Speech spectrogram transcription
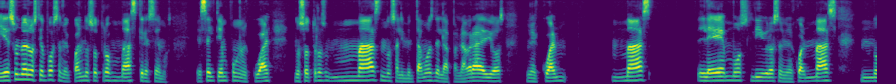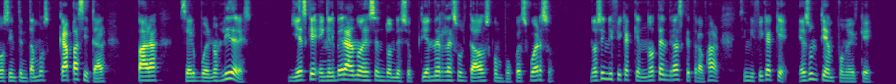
Y es uno de los tiempos en el cual nosotros más crecemos. Es el tiempo en el cual nosotros más nos alimentamos de la palabra de Dios, en el cual más leemos libros, en el cual más nos intentamos capacitar para ser buenos líderes. Y es que en el verano es en donde se obtienen resultados con poco esfuerzo. No significa que no tendrás que trabajar, significa que es un tiempo en el que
